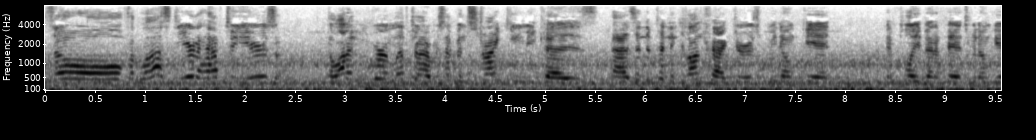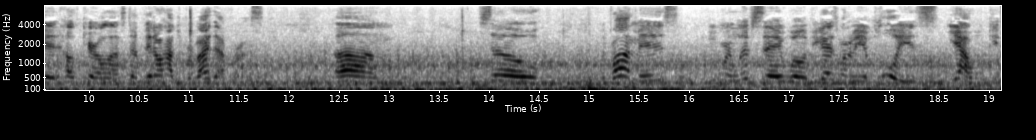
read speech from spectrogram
So for the last year and a half, two years, a lot of Uber and Lyft drivers have been striking because as independent contractors, we don't get employee benefits, we don't get health care, all that stuff. They don't have to provide that for us. Um, so the problem is, Uber and Lyft say, well, if you guys want to be employees, yeah, we'll get,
